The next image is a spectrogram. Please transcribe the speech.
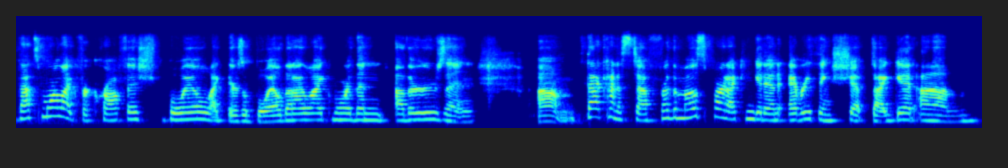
that's more like for crawfish boil. Like there's a boil that I like more than others, and um, that kind of stuff. For the most part, I can get in everything shipped. I get um,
